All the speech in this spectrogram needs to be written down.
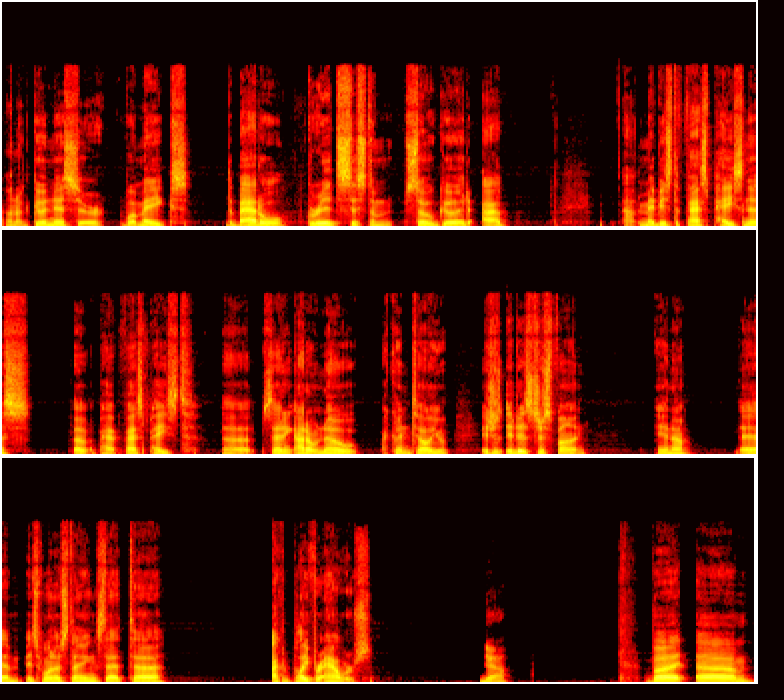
I don't know, goodness or what makes the battle grid system so good, I maybe it's the fast pacedness, uh, fast paced uh setting. I don't know. I couldn't tell you. It's just it is just fun, you know. Um, it's one of those things that uh, I could play for hours. yeah But um,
